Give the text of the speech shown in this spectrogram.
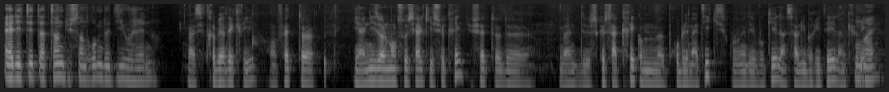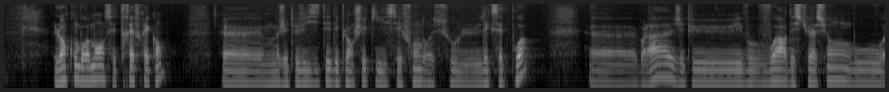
Elle était atteinte du syndrome de Diogène. Ouais, c'est très bien décrit. En fait, euh, il y a un isolement social qui se crée du fait de, ben, de ce que ça crée comme problématique, ce qu'on vient d'évoquer, l'insalubrité, l'incurie. Ouais. L'encombrement, c'est très fréquent. Euh, J'ai pu visiter des planchers qui s'effondrent sous l'excès de poids. voilà, j'ai pu voir des situations où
